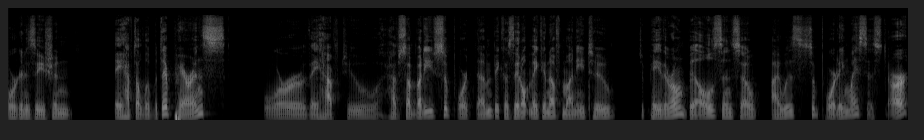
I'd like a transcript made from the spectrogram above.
organization, they have to live with their parents or they have to have somebody support them because they don't make enough money to to pay their own bills. And so I was supporting my sister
